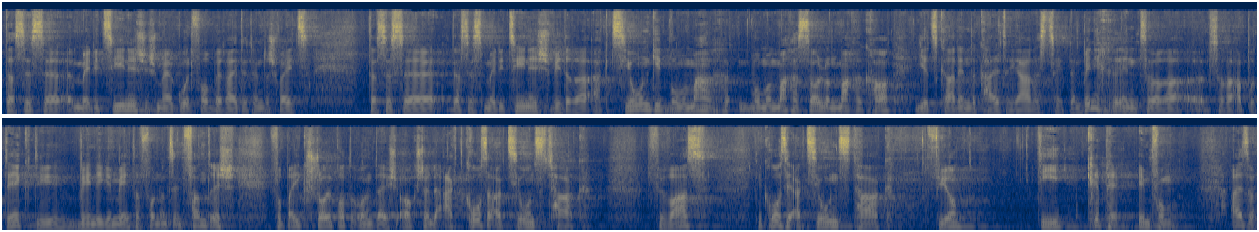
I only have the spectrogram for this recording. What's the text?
dass es äh, medizinisch, ist mir gut vorbereitet in der Schweiz, dass es, äh, dass es medizinisch wieder eine Aktion gibt, wo man, machen, wo man machen soll und machen kann, jetzt gerade in der kalten Jahreszeit. Dann bin ich in so einer, so einer Apotheke, die wenige Meter von uns entfernt ist, vorbeigestolpert und da ist auch gestanden, der große Aktionstag. Für was? Der große Aktionstag für die Grippeimpfung. Also,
